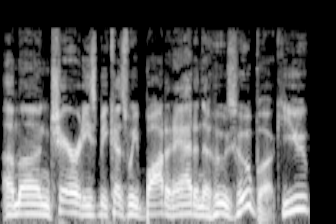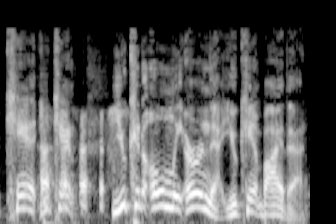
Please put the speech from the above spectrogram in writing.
among charities because we bought an ad in the Who's Who book." You can't. You can't. you can only earn that. You can't buy that.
